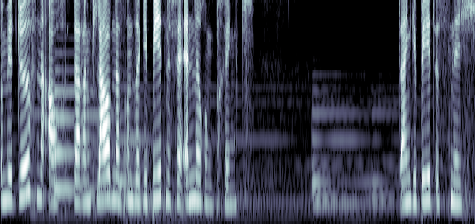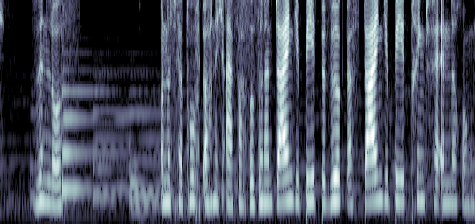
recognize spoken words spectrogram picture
Und wir dürfen auch daran glauben, dass unser Gebet eine Veränderung bringt. Dein Gebet ist nicht sinnlos und es verpufft auch nicht einfach so, sondern dein Gebet bewirkt das. Dein Gebet bringt Veränderung.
